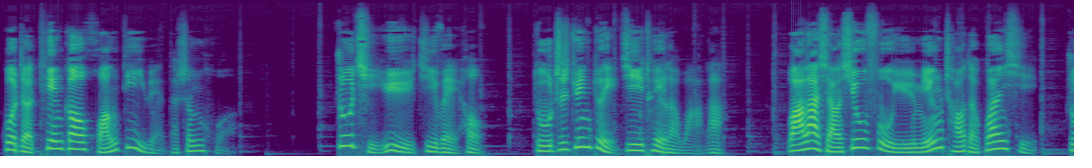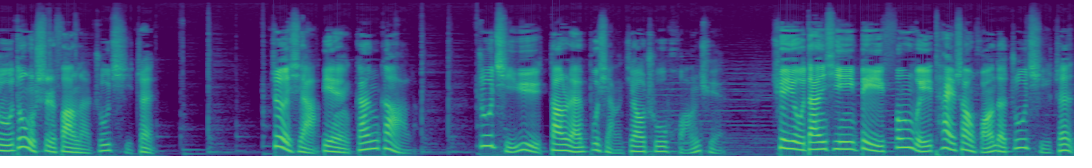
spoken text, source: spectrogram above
过着天高皇帝远的生活。朱祁钰继位后，组织军队击退了瓦剌。瓦剌想修复与明朝的关系，主动释放了朱祁镇，这下便尴尬了。朱祁钰当然不想交出皇权，却又担心被封为太上皇的朱祁镇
